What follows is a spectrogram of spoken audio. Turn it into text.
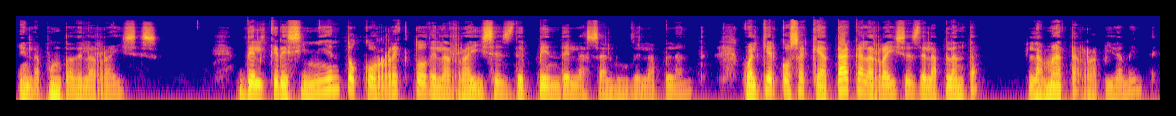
en la punta de las raíces. Del crecimiento correcto de las raíces depende la salud de la planta. Cualquier cosa que ataca las raíces de la planta la mata rápidamente.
